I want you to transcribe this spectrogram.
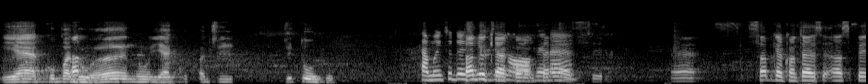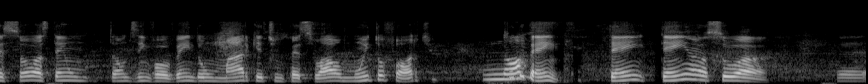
e é culpa do ano, e é culpa de, de tudo. Tá muito 2019, Sabe o que né? acontece? Né? É, sabe o que acontece? As pessoas estão um, desenvolvendo um marketing pessoal muito forte. Nossa. Tudo bem, tem, tem a sua é,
